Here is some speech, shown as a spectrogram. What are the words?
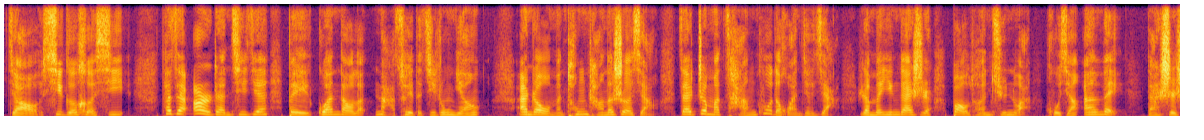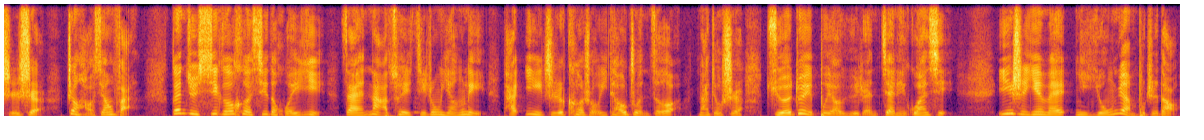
叫西格赫西，他在二战期间被关到了纳粹的集中营。按照我们通常的设想，在这么残酷的环境下，人们应该是抱团取暖，互相安慰。但事实是正好相反。根据西格赫西的回忆，在纳粹集中营里，他一直恪守一条准则，那就是绝对不要与人建立关系。一是因为你永远不知道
